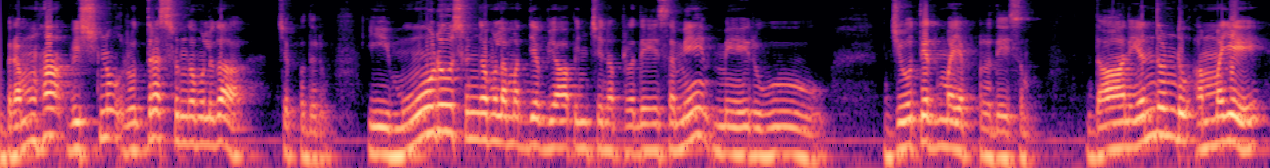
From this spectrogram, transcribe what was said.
బ్రహ్మ విష్ణు రుద్ర శృంగములుగా చెప్పుదురు. ఈ మూడు శృంగముల మధ్య వ్యాపించిన ప్రదేశమే మేరువు జ్యోతిర్మయ ప్రదేశం. దాని ఎందుండు అమ్మయే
